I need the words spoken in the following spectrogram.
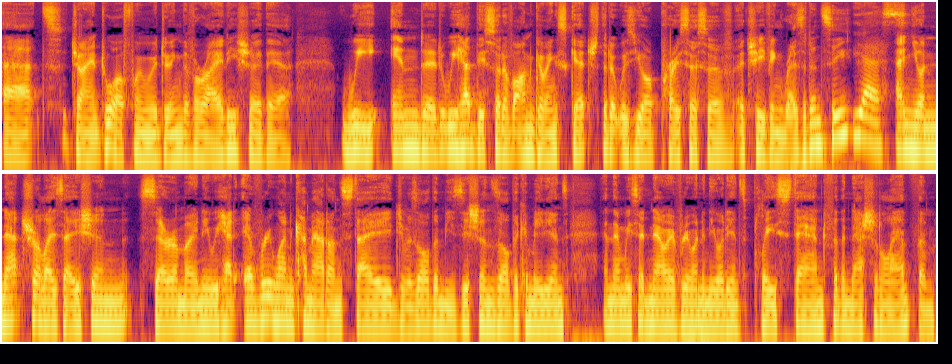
at Giant Dwarf, when we were doing the variety show there, we ended, we had this sort of ongoing sketch that it was your process of achieving residency. Yes. And your naturalization ceremony. We had everyone come out on stage. It was all the musicians, all the comedians. And then we said, now everyone in the audience, please stand for the national anthem.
